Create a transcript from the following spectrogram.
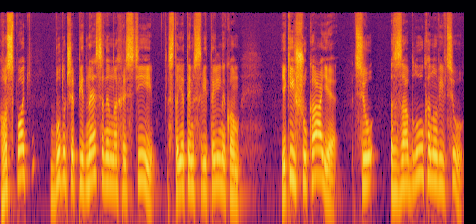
Господь, будучи піднесеним на Христі, стає тим світильником, який шукає цю заблукану вівцю,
